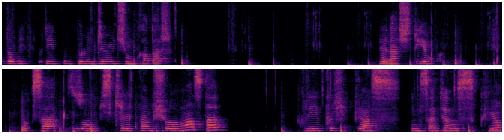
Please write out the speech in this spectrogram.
Burada bir creeper gördüğüm için bu kadar telaşlıyım. Yoksa zombi iskeletten bir şey olmaz da creeper biraz insan canı sıkıyor.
